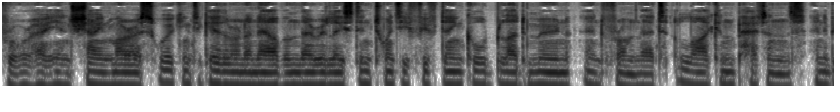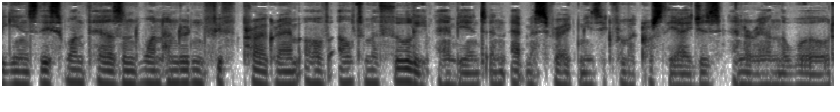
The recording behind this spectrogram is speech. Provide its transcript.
Fraure eh, and Shane Morris working together on an album they released in 2015 called Blood Moon, and from that, Lichen Patterns. And it begins this 1105th program of Ultima Thule, ambient and atmospheric music from across the ages and around the world.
